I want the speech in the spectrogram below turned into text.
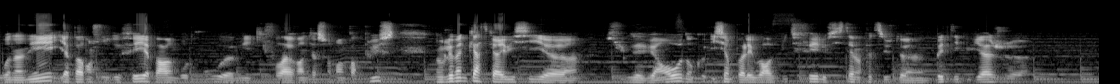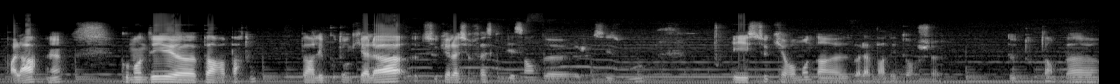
où on en est, il n'y a pas grand chose de fait, à part un gros trou, euh, mais qu'il faudra agrandir sûrement encore plus. Donc le minecart qui arrive ici, euh, celui que vous avez vu en haut, donc ici on peut aller voir vite fait le système, en fait c'est juste un bête aiguillage, euh, voilà, hein, commandé par partout, par les boutons qu'il y a là, ceux qui a la surface qui descendent je ne sais où, et ceux qui remontent voilà, par des torches de tout en bas.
